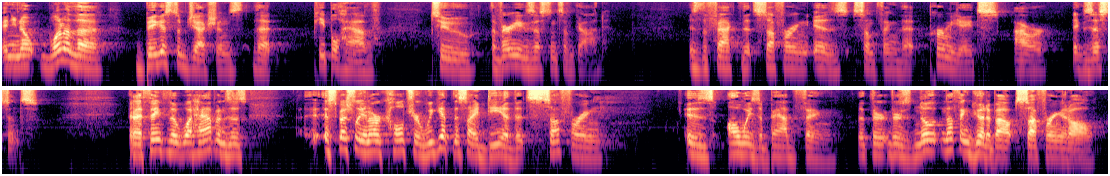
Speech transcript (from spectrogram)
And you know, one of the biggest objections that people have to the very existence of God is the fact that suffering is something that permeates our existence. And I think that what happens is, especially in our culture, we get this idea that suffering is always a bad thing, that there, there's no, nothing good about suffering at all.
